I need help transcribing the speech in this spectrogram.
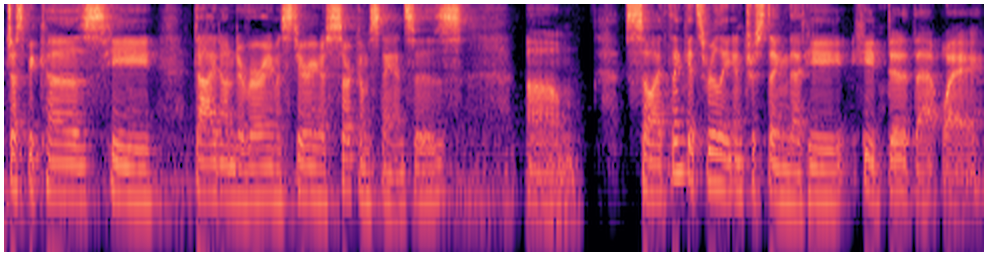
just because he died under very mysterious circumstances. Um, so I think it's really interesting that he he did it that way,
